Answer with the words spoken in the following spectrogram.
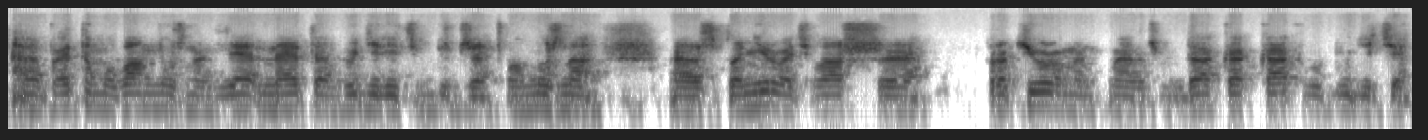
поэтому вам нужно для, на это выделить бюджет, вам нужно э, спланировать ваш э, procurement management, да, как, как вы будете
